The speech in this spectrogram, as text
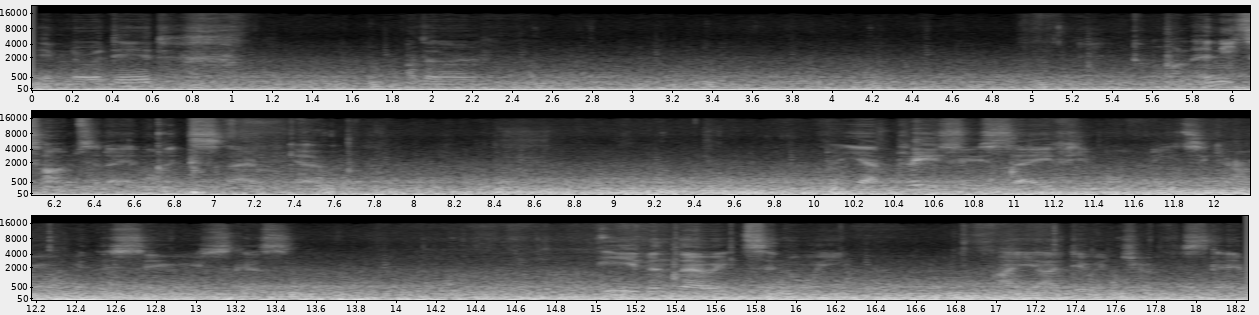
even though I did, I don't know. Come on, any time today lights, there we go. But yeah, please do say if you want me to carry on with this series, because even though it's annoying, I, I do enjoy this game.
